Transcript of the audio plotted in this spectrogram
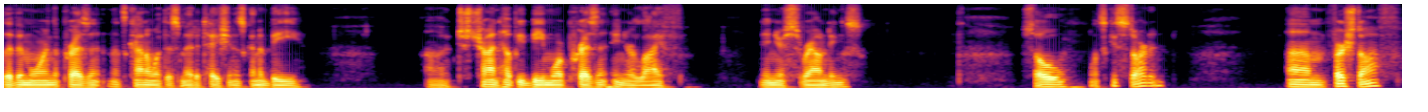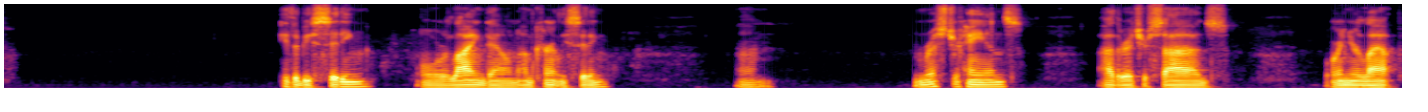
living more in the present. That's kind of what this meditation is going to be. Uh, just try and help you be more present in your life and in your surroundings. So let's get started. Um, first off, either be sitting or lying down. I'm currently sitting. Um, rest your hands either at your sides or in your lap.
